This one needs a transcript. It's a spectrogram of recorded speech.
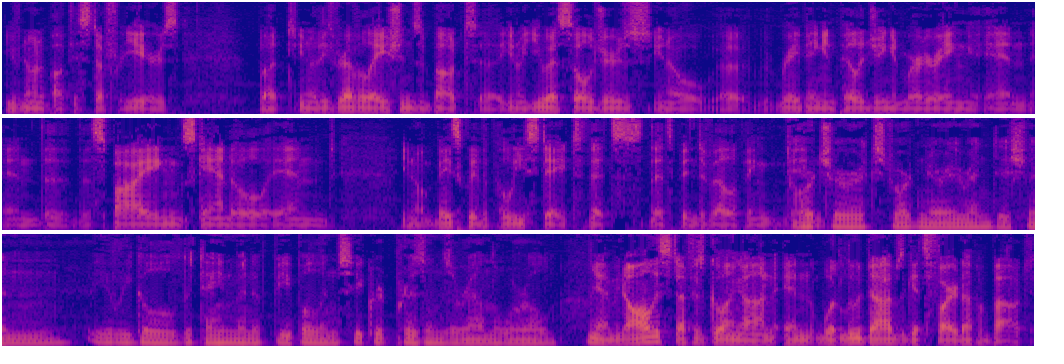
You've known about this stuff for years but you know these revelations about uh, you know U.S. soldiers, you know, uh, raping and pillaging and murdering, and and the the spying scandal, and you know basically the police state that's that's been developing. Torture, extraordinary rendition, illegal detainment of people in secret prisons around the world. Yeah, I mean, all this stuff is going on, and what Lou Dobbs gets fired up about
